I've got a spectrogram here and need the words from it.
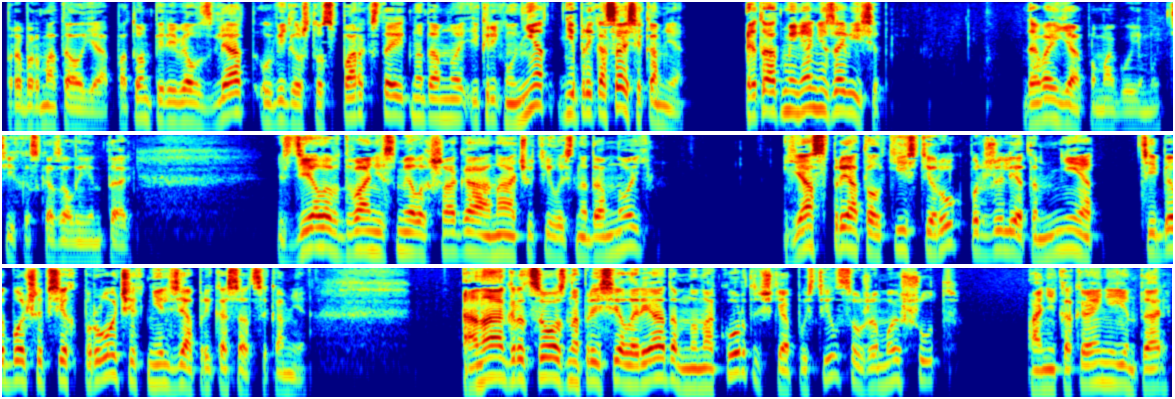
пробормотал я. Потом перевел взгляд, увидел, что Спарк стоит надо мной и крикнул: "Нет, не прикасайся ко мне. Это от меня не зависит". "Давай я помогу ему", тихо сказал Янтарь. Сделав два несмелых шага, она очутилась надо мной. Я спрятал кисти рук под жилетом. "Нет, тебе больше всех прочих нельзя прикасаться ко мне". Она грациозно присела рядом, но на корточке опустился уже мой шут, а никакая не янтарь.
